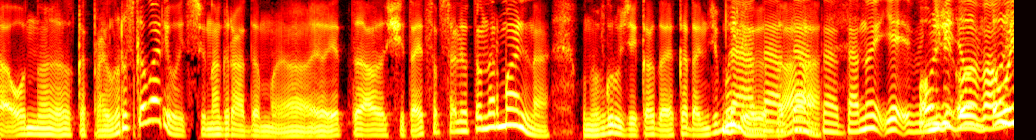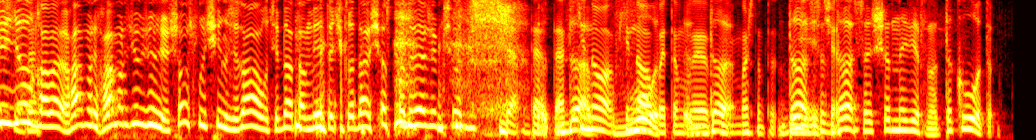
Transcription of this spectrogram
он, э, как правило, разговаривает с виноградом. Э, это считается абсолютно нормально. В Грузии когда, когда-нибудь были? Да, да, да. да, да, да. Ну, я он не видела он, воочию. Он, да. Хамар, Хамар, что случилось? Да, у тебя там веточка, да, сейчас подвяжемся. Да, да, да. В кино, в кино об этом можно Да, да, совершенно верно. Так вот, Э,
